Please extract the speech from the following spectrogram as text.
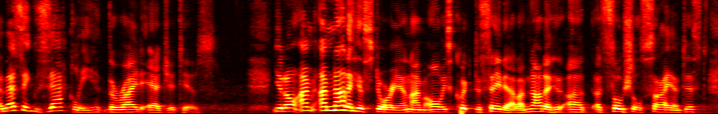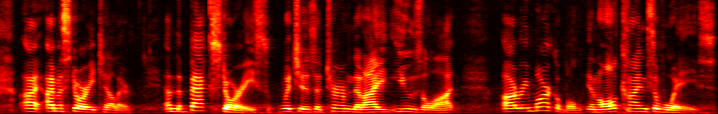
And that's exactly the right adjectives. You know, I'm, I'm not a historian. I'm always quick to say that. I'm not a, a, a social scientist. I, I'm a storyteller. And the backstories, which is a term that I use a lot, are remarkable in all kinds of ways.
